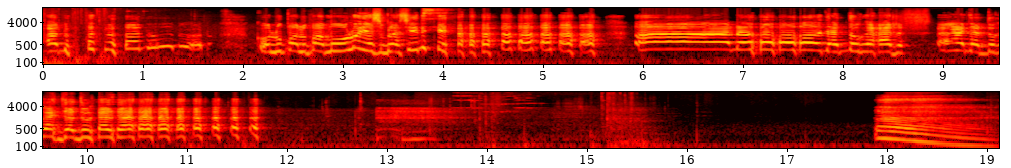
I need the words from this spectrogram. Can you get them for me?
Aduh, aduh, aduh, aduh, aduh. Kok lupa-lupa mulu ya sebelah sini? aduh, jantungan. Ah, jantungan, jantungan. Ah.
